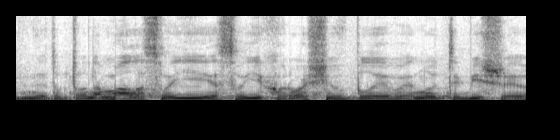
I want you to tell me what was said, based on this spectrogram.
Е, Тобто вона мала свої, свої хороші впливи. Ну, тим більше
